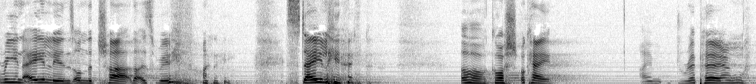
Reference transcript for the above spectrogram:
green aliens on the chat. That is really funny. Stallion. oh gosh, okay. I'm dripping.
